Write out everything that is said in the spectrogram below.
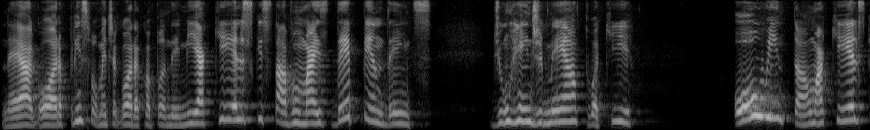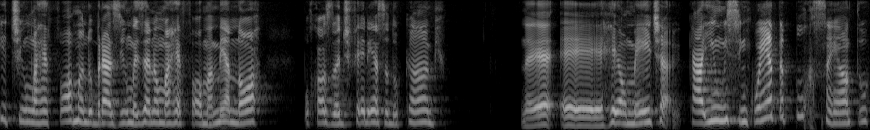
Né? Agora, principalmente agora com a pandemia, aqueles que estavam mais dependentes de um rendimento aqui, ou então aqueles que tinham uma reforma no Brasil, mas era uma reforma menor por causa da diferença do câmbio, né? É, realmente caiu em 50%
